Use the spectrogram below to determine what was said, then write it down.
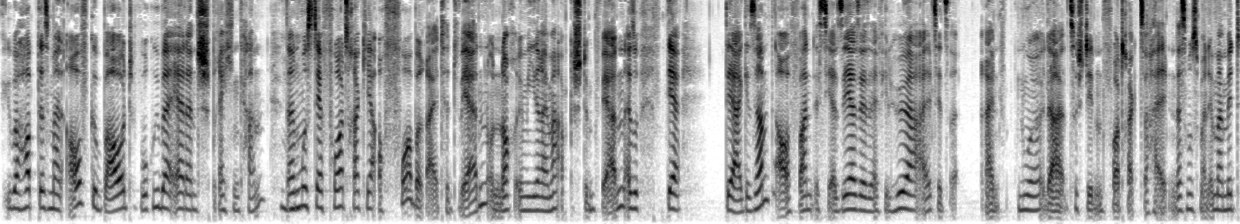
überhaupt das mal aufgebaut, worüber er dann sprechen kann. Mhm. Dann muss der Vortrag ja auch vorbereitet werden und noch irgendwie dreimal abgestimmt werden. Also der, der Gesamtaufwand ist ja sehr, sehr, sehr viel höher als jetzt rein nur da zu stehen und Vortrag zu halten. Das muss man immer mit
